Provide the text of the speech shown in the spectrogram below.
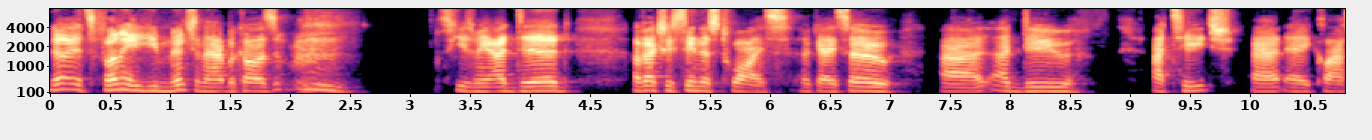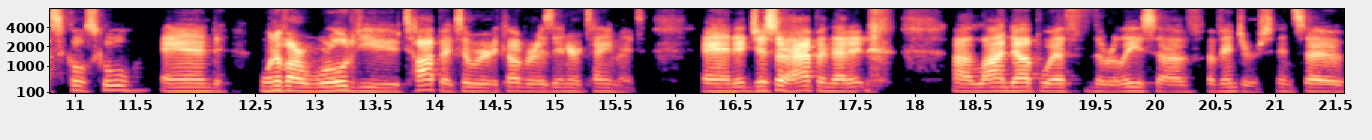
No, it's funny you mentioned that because, excuse me, I did. I've actually seen this twice. Okay, so uh, I do. I teach at a classical school, and one of our worldview topics that we were to cover is entertainment. And it just so happened that it uh, lined up with the release of Avengers. And so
